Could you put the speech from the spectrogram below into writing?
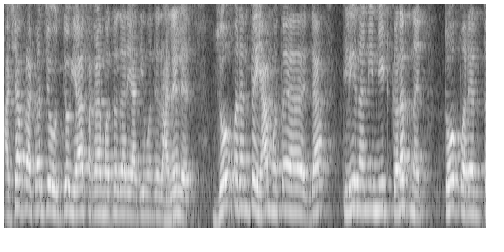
अशा प्रकारचे उद्योग ह्या सगळ्या मतदार यादीमध्ये झालेले आहेत. जोपर्यंत ह्या मतदा क्लीन आणि नीट करत नाहीत तोपर्यंत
